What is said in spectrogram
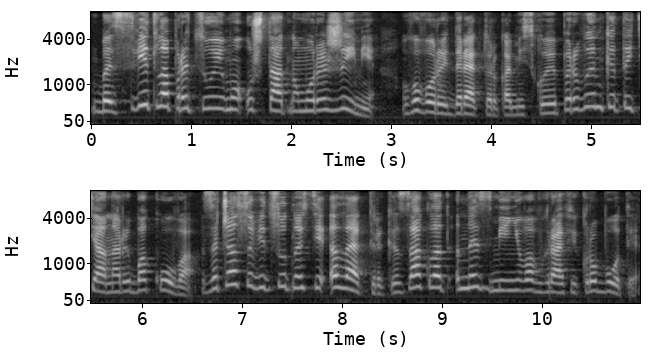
Без світла працюємо у штатному режимі, говорить директорка міської первинки Тетяна Рибакова. За часу відсутності електрики заклад не змінював графік роботи.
